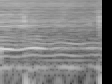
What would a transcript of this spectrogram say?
诶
